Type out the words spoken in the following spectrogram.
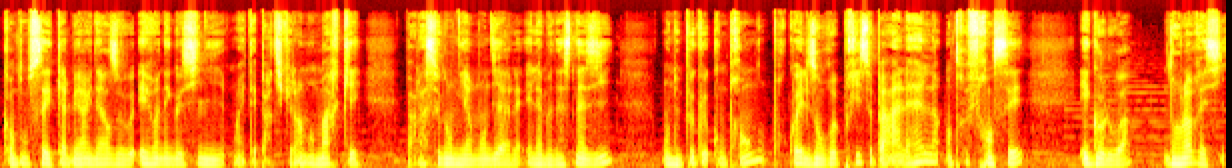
Quand on sait qu'Albert Uderzo et René Goscinny ont été particulièrement marqués par la Seconde Guerre mondiale et la menace nazie, on ne peut que comprendre pourquoi ils ont repris ce parallèle entre Français et Gaulois dans leur récit.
